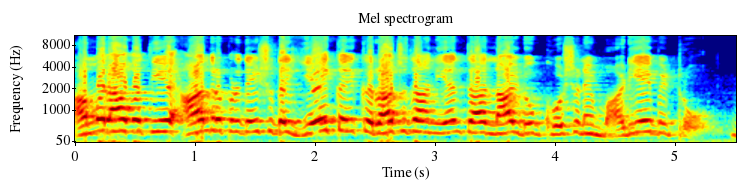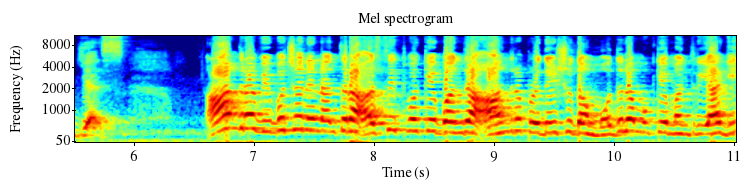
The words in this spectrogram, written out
ಅಮರಾವತಿಯೇ ಆಂಧ್ರ ಪ್ರದೇಶದ ಏಕೈಕ ರಾಜಧಾನಿ ಅಂತ ನಾಯ್ಡು ಘೋಷಣೆ ಮಾಡಿಯೇ ಬಿಟ್ರು. ಎಸ್. ಆಂಧ್ರ ವಿಭಜನೆ ನಂತರ ಅಸ್ತಿತ್ವಕ್ಕೆ ಬಂದ ಆಂಧ್ರ ಪ್ರದೇಶದ ಮೊದಲ ಮುಖ್ಯಮಂತ್ರಿಯಾಗಿ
